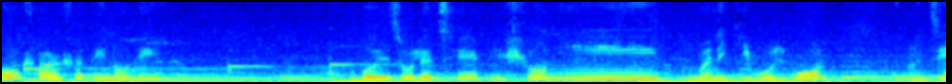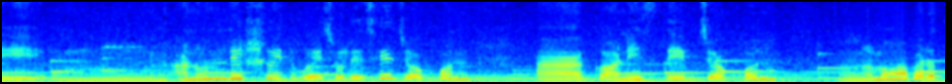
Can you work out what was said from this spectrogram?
দেখো, সরস্বতী নদী বয়ে চলেছে। ভীষণই মানে কি বলব, যে আনন্দের সহিত বয়ে চলেছে। যখন গণেশদেব যখন মহাভারত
